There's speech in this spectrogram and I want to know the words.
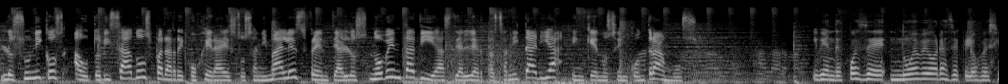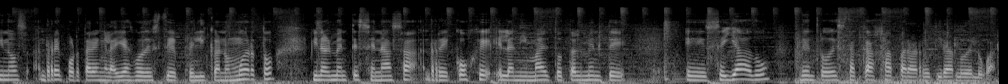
los únicos autorizados para recoger a estos animales frente a los 90 días de alerta sanitaria en que nos encontramos. Y bien, después de nueve horas de que los vecinos reportaran el hallazgo de este pelícano muerto, finalmente Senasa recoge el animal totalmente eh, sellado dentro de esta caja para retirarlo del lugar.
